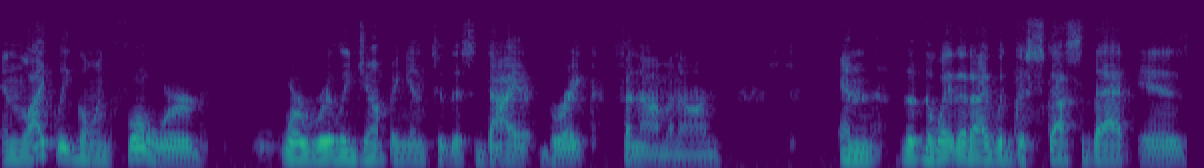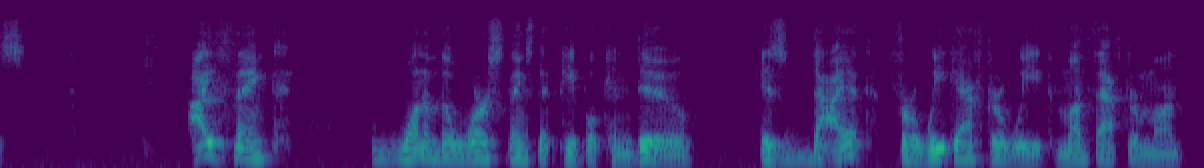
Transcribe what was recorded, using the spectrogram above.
and likely going forward, we're really jumping into this diet break phenomenon. And the, the way that I would discuss that is I think one of the worst things that people can do is diet for week after week, month after month,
